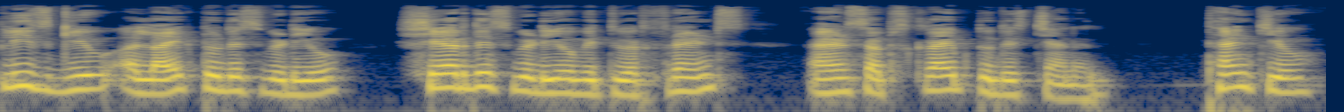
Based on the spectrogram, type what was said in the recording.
please give a like to this video, share this video with your friends and subscribe to this channel. Thank you.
